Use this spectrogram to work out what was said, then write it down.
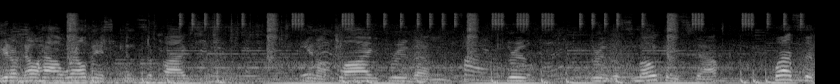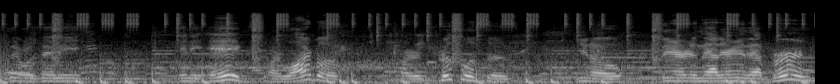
we don't know how well they can survive, you know, flying through the through through the smoke and stuff. Plus, if there was any any eggs or larvae or chrysalises, you know, there in that area that burned,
